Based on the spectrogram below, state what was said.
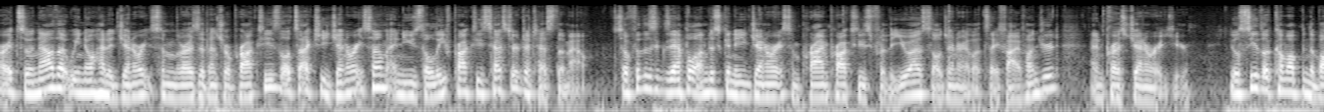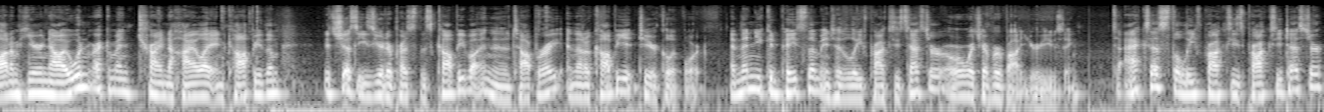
Alright, so now that we know how to generate some residential proxies, let's actually generate some and use the Leaf Proxies tester to test them out. So for this example, I'm just going to generate some prime proxies for the US. I'll generate, let's say 500 and press generate here. You'll see they'll come up in the bottom here. Now I wouldn't recommend trying to highlight and copy them. It's just easier to press this copy button in the top right and that'll copy it to your clipboard. and then you could paste them into the Leaf Proxies tester or whichever bot you're using. To access the Leaf Proxies proxy tester,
